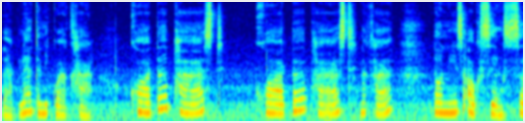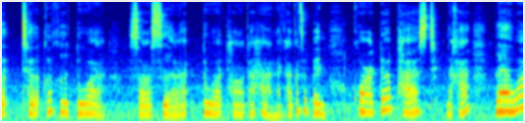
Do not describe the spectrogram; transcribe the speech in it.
แบบแรกกันดีกว่าค่ะ quarter past quarter past นะคะ ตรงนี้จะออกเสียงเสอะเฉอะก็คือตัว สอเสือและตัวทอทหารนะคะก็จะเป็น quarter past นะคะ แปลว่า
